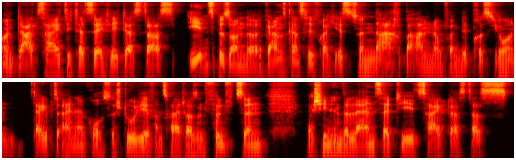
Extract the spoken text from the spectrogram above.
Und da zeigt sich tatsächlich, dass das insbesondere ganz, ganz hilfreich ist zur Nachbehandlung von Depressionen. Da gibt es eine große Studie von 2015, erschienen in The Lancet, die zeigt, dass das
